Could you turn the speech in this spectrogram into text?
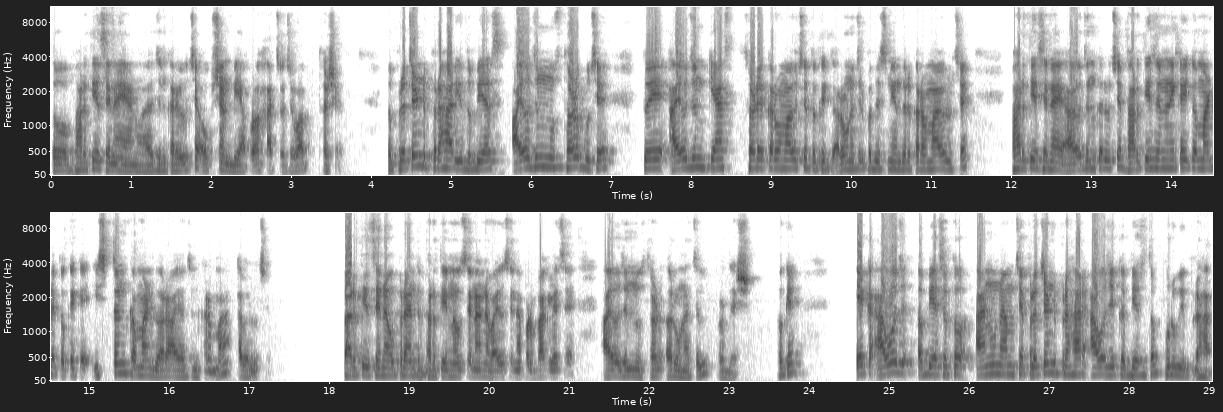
તો ભારતીય સેનાએ આનું આયોજન કરેલું છે. ઓપ્શન બી આપણો સાચો જવાબ થશે. તો પ્રચંડ પ્રહાર યુદ્ધ અભ્યાસ આયોજનનું સ્થળ પૂછે. તો એ આયોજન ક્યાં સ્થળે કરવામાં આવ્યું છે? તો કે અરુણાચલ પ્રદેશની અંદર કરવામાં આવેલું છે. ભારતીય સેનાએ આયોજન કર્યું છે. ભારતીય સેનાની કઈ કમાન્ડે? તો કે ઈસ્ટર્ન કમાન્ડ દ્વારા આયોજન કરવામાં આવેલું છે. ભારતીય સેના ઉપરાંત ભારતીય નૌસેના અને વાયુસેના પણ ભાગ લેશે. આયોજનનું સ્થળ અરુણાચલ પ્રદેશ. ઓકે? એક આવો જ અભ્યાસ હતો. આનું નામ છે પ્રચંડ પ્રહાર. આવો જ એક અભ્યાસ હતો પૂર્વી પ્રહાર.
